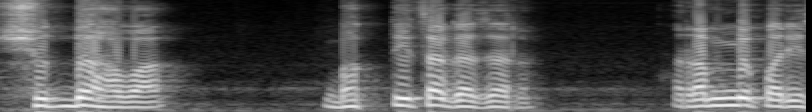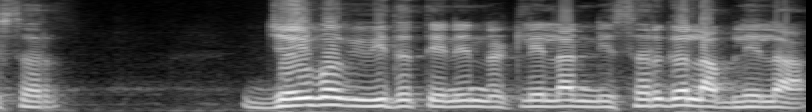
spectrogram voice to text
शुद्ध हवा भक्तीचा गजर. रम्य परिसर जैवविविधतेने नटलेला निसर्ग लाभलेला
